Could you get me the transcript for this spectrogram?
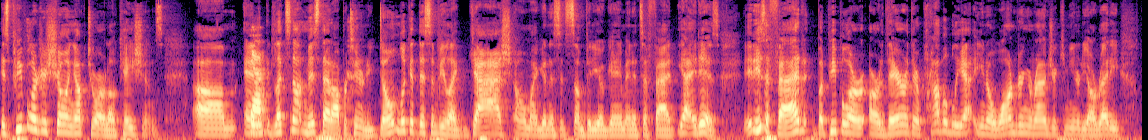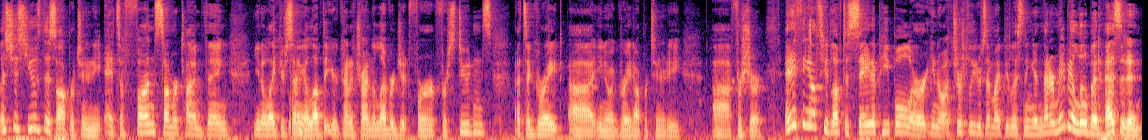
is people are just showing up to our locations. Um, and Yeah. let's not miss that opportunity. Don't look at this and be like, gosh, oh my goodness, it's some video game and it's a fad. Yeah, it is. It is a fad, but people are, are there. They're probably, uh, you know, wandering around your community already. Let's just use this opportunity. It's a fun summertime thing. You know, like you're saying, I love that you're kind of trying to leverage it for, for students. That's a great, uh, you know, a great opportunity. Uh, for sure. Anything else you'd love to say to people, or you know, church leaders that might be listening in that are maybe a little bit hesitant?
